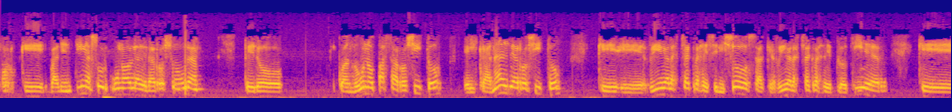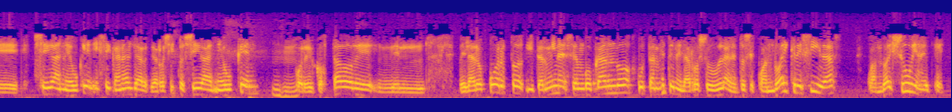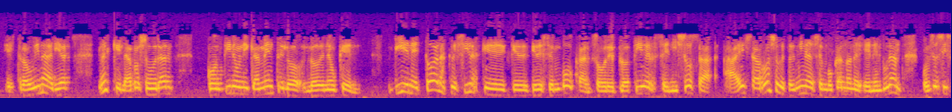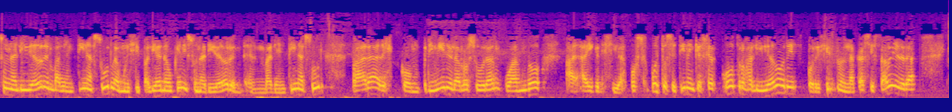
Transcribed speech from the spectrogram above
porque Valentina Sur, uno habla del arroyo Durán, pero cuando uno pasa Arroyito, el canal de Arroyito, que eh, riega las chacras de Cenillosa, que riega las chacras de Plotier, que llega a Neuquén, ese canal de, Arroyito llega a Neuquén por el costado del, del aeropuerto y termina desembocando justamente en el arroyo Durán. Entonces, cuando hay crecidas, cuando hay lluvias extraordinarias, no es que el arroyo Durán contiene únicamente lo, de Neuquén. Viene todas las crecidas que, que, desembocan sobre Plotier, Cenillosa, a ese arroyo que termina desembocando en el, Durán. Por eso se hizo un aliviador en Valentina Sur, la Municipalidad de Neuquén hizo un aliviador en, Valentina Sur para descomprimir el arroyo Durán cuando hay crecidas. Por supuesto se tienen que hacer otros aliviadores, por ejemplo en la calle Saavedra,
